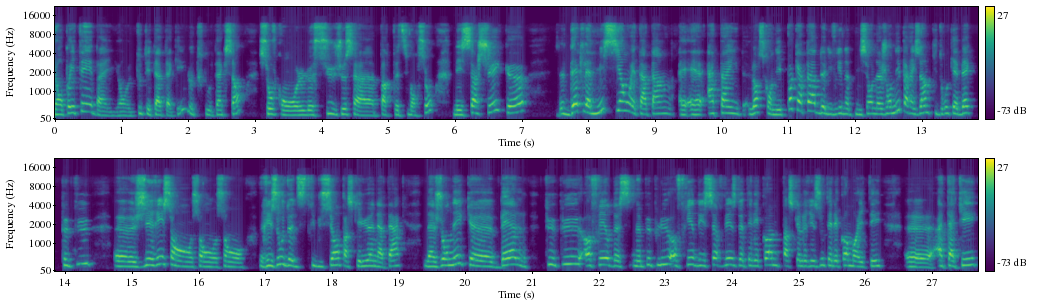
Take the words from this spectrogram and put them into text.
ont pas été, ben, ils ont tout été attaqués, là, tout autant qu'ils sont, sauf qu'on l'a su juste par petits morceaux. Mais sachez que dès que la mission est atteinte, lorsqu'on n'est pas capable de livrer notre mission, la journée, par exemple, qu'Hydro-Québec peut plus euh, gérer son, son, réseau de distribution parce qu'il y a eu une attaque, la journée que Bell ne peut plus offrir des services de télécom parce que le réseau télécom a été euh, attaqué,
